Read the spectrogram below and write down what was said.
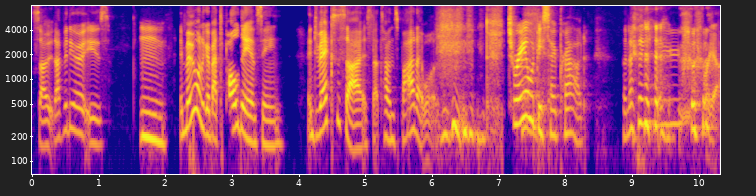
So that video is. mm. It made me want to go back to pole dancing and do exercise. That's how inspired I was. Taria would be so proud. And I thank you, Freya.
